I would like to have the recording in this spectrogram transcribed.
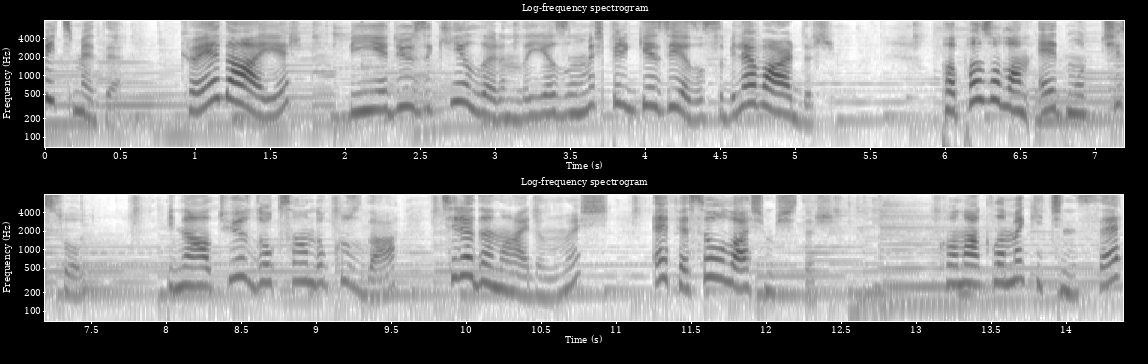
bitmedi. Köye dair 1702 yıllarında yazılmış bir gezi yazısı bile vardır. Papaz olan Edmund Chisul 1699'da Tire'den ayrılmış, Efes'e ulaşmıştır. Konaklamak için ise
